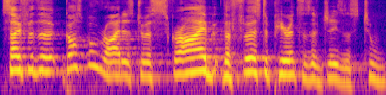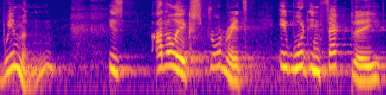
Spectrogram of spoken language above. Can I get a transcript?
So, for the gospel writers to ascribe the first appearances of Jesus to women is utterly extraordinary. It's, it would, in fact, be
